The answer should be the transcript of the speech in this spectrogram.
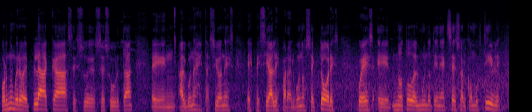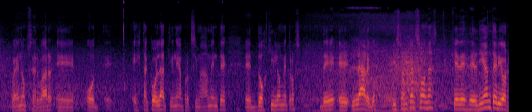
por número de placas, se, surta en algunas estaciones especiales para algunos sectores, pues eh, no todo el mundo tiene acceso al combustible. Pueden observar, eh, eh, esta cola tiene aproximadamente dos kilómetros de largo y son personas que desde el día anterior,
